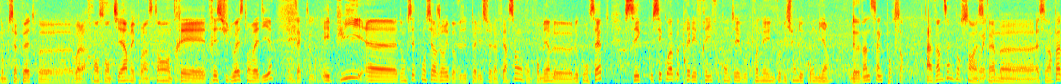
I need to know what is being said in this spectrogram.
Donc ça peut être euh, voilà France entière, mais pour l'instant très très sud-ouest, on va dire. Exactement. Et puis euh, donc cette conciergerie, bah, vous n'êtes pas les seuls à faire ça. On comprend bien le, le concept. C'est quoi à peu près les frais Il faut compter. Vous prenez une commission de combien? De 25%. À 25%, c'est Oui. quand même euh, assez sympa,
